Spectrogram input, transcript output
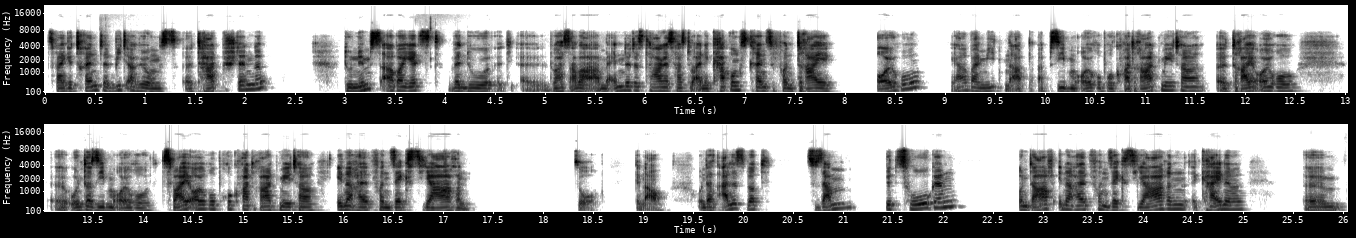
zwei getrennte Mieterhöhungstatbestände, du nimmst aber jetzt, wenn du, äh, du hast aber am Ende des Tages hast du eine Kappungsgrenze von drei Euro, ja, bei Mieten ab, ab sieben Euro pro Quadratmeter, äh, drei Euro, äh, unter sieben Euro, zwei Euro pro Quadratmeter innerhalb von sechs Jahren. So, genau. Und das alles wird zusammengezogen und darf innerhalb von sechs Jahren keine ähm,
